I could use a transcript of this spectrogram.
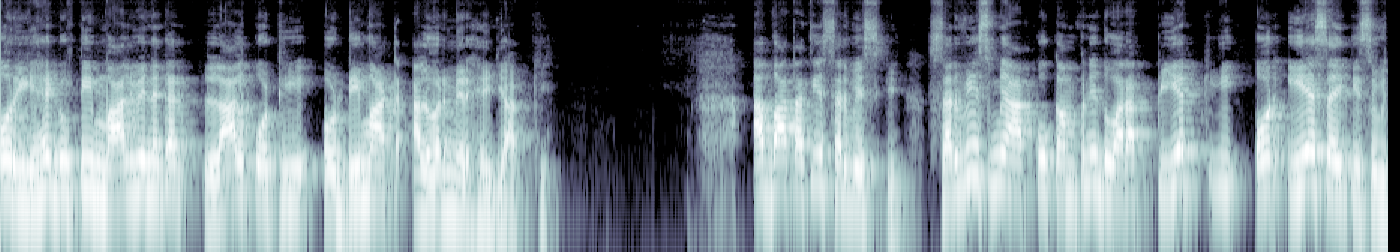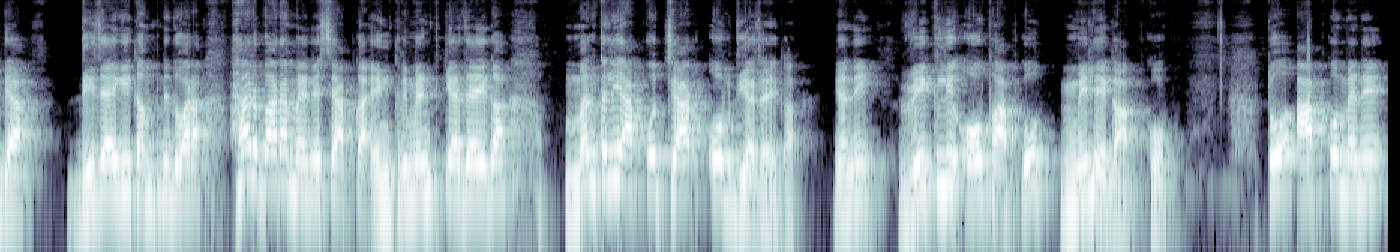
और यह ड्यूटी मालवीय नगर लाल कोठी और डी मार्ट अलवर में रहेगी आपकी। अब बात आती है सर्विस की। सर्विस में आपको कंपनी द्वारा पीएफ की और ईएसआई की सुविधा दी जाएगी कंपनी द्वारा। हर बारह महीने से आपका इंक्रीमेंट किया जाएगा। मंथली आपको चार ऑफ़ दिया जाएगा। यानी वीकली ऑफ़ आपको मिलेगा आपको। तो आपको मैंने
